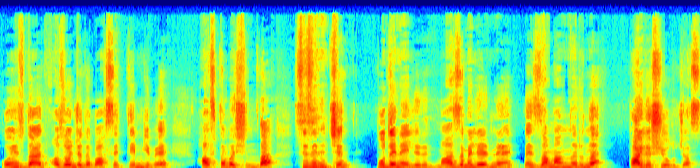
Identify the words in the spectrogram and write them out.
O yüzden az önce de bahsettiğim gibi hafta başında sizin için bu deneylerin malzemelerini ve zamanlarını paylaşıyor olacağız.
